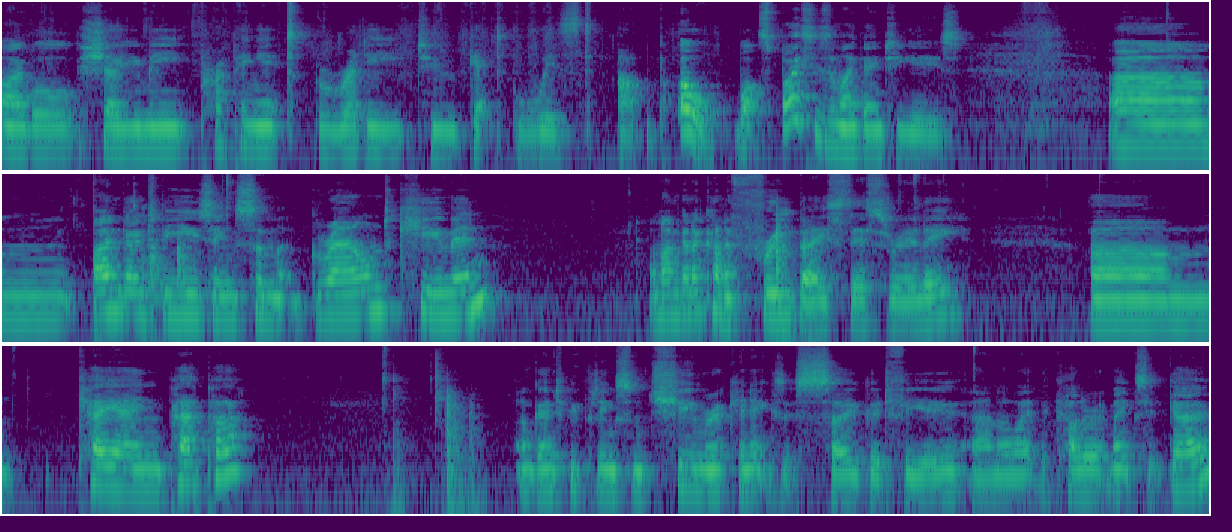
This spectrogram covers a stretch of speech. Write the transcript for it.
I will show you me prepping it ready to get whizzed up. Oh, what spices am I going to use? Um, I'm going to be using some ground cumin and I'm going to kind of freebase this really. Um, cayenne pepper. I'm going to be putting some turmeric in it because it's so good for you and I like the colour it makes it go.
